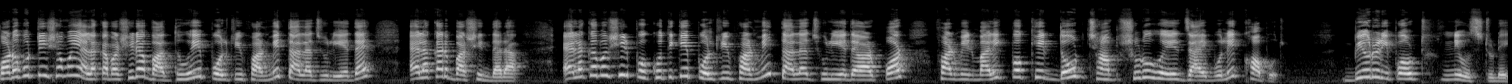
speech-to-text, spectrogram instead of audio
পরবর্তী সময় এলাকাবাসীরা বাধ্য হয়ে পোলট্রি ফার্মে তালা ঝুলিয়ে দেয় এলাকার বাসিন্দারা। এলাকাবাসীর পক্ষ থেকে পোলট্রি ফার্মে তালা ঝুলিয়ে দেওয়ার পর ফার্মের মালিক পক্ষের দৌড়ঝাঁপ শুরু হয়ে যায় বলে খবর। Bureau report, news today.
